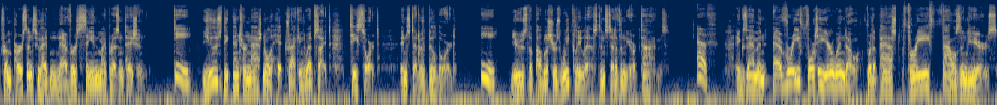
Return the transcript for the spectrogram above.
from persons who had never seen my presentation. D. Use the international hit tracking website, Tsort, instead of Billboard. E. Use the publisher's weekly list instead of the New York Times. F. Examine every 40 year window for the past 3,000 years.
